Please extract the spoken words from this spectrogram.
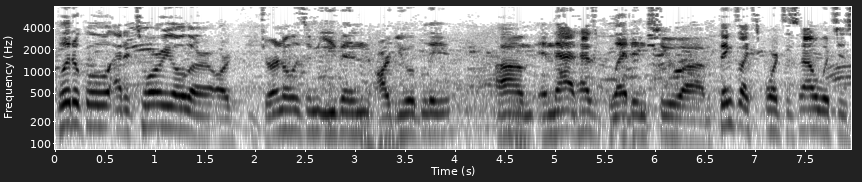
political, editorial, or, or journalism even, arguably. Um, and that has bled into, um, things like Sports is Hell, which is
